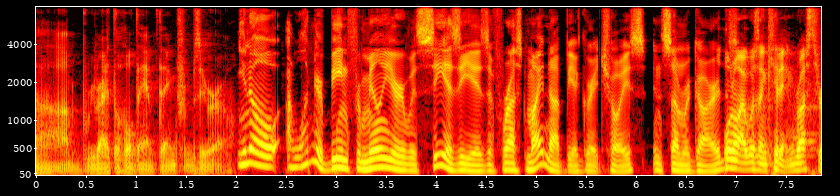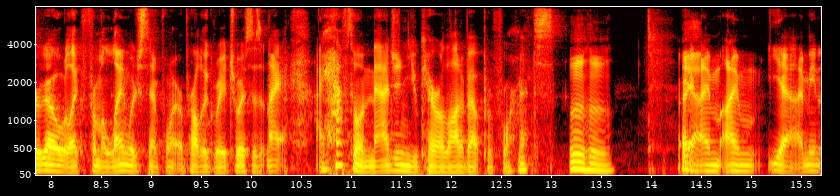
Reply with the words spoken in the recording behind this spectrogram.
um, rewrite the whole damn thing from zero You know, I wonder, being familiar with C as he is, if Rust might not be a great choice in some regards. well no i wasn't kidding rust or go like from a language standpoint are probably great choices and i i have to imagine you care a lot about performance hmm Right? Yeah. I'm I'm yeah, I mean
